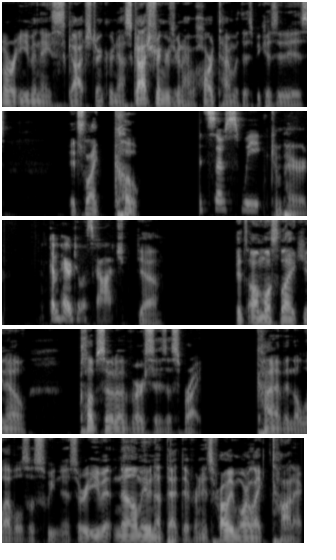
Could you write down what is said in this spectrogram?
or even a Scotch drinker. Now, Scotch drinkers are going to have a hard time with this because it is, it's like Coke it's so sweet compared. compared to a scotch. Yeah. It's almost like, you know, club soda versus a Sprite, kind of in the levels of sweetness, or even, no, maybe not that different. It's probably more like tonic,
